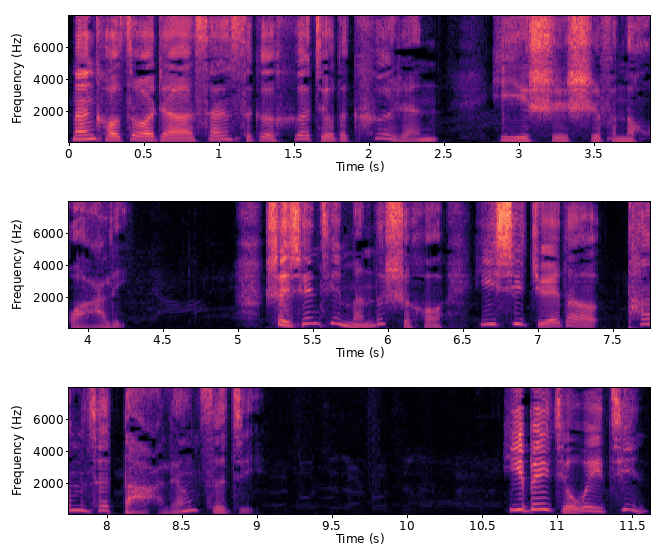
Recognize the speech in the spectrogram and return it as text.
门口坐着三四个喝酒的客人，衣饰十分的华丽。沈轩进门的时候，依稀觉得他们在打量自己。一杯酒未尽。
